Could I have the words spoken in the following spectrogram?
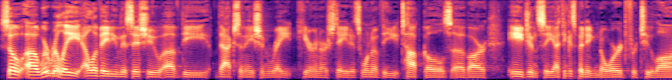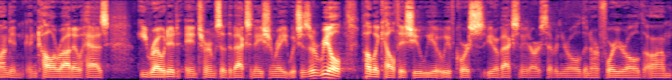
So, uh, we're really elevating this issue of the vaccination rate here in our state. It's one of the top goals of our agency. I think it's been ignored for too long, and, and Colorado has eroded in terms of the vaccination rate, which is a real public health issue. We, we of course, you know, vaccinate our seven-year-old and our four-year-old, um,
